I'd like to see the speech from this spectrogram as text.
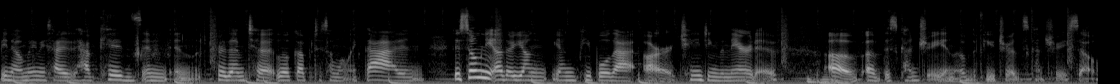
you know, made me excited to have kids, and, and for them to look up to someone like that, and there's so many other young young people that are changing the narrative mm-hmm. of, of this country and of the future of this country. So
